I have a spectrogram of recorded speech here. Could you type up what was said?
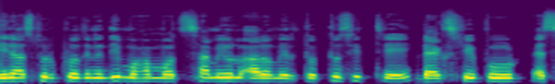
দিনাজপুর প্রতিনিধি মোহাম্মদ সামিউল আলমের তথ্যচিত্রে ডেস্ক রিপোর্ট এস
